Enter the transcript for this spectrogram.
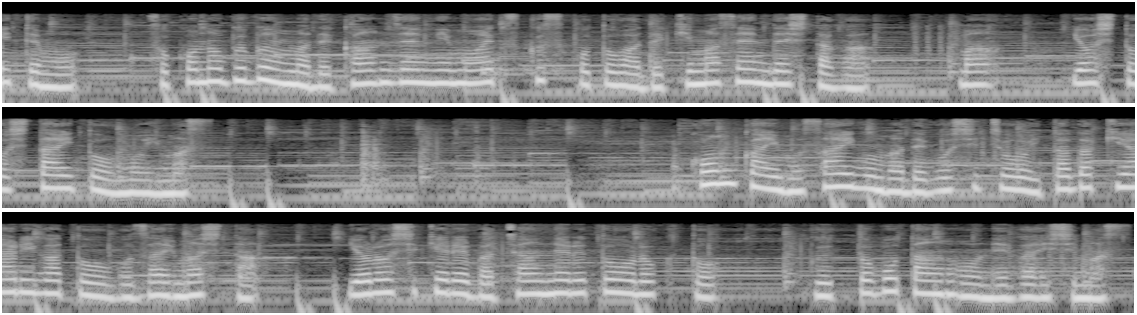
いても、そこの部分まで完全に燃え尽くすことはできませんでしたが、まあ、よしとしたいと思います。今回も最後までご視聴いただきありがとうございました。よろしければチャンネル登録とグッドボタンをお願いします。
